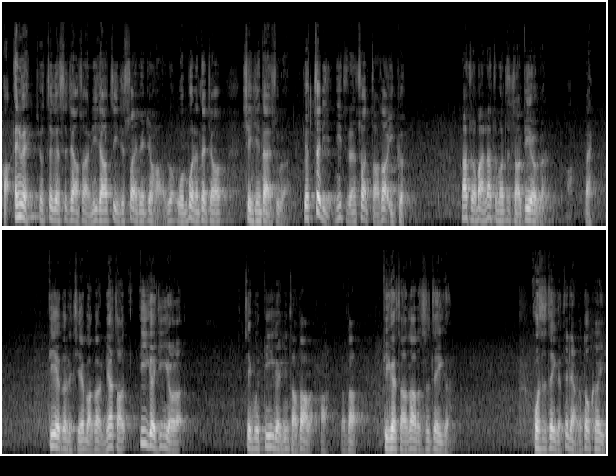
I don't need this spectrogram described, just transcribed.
好，anyway，就这个是这样算，你只要自己去算一遍就好了。我们不能再教线性代数了，就这里你只能算找到一个，那怎么办？那怎么去找第二个？好，来，第二个的解法告诉你，你要找第一个已经有了，这步第一个已经找到了啊，找到，第一个找到的是这个，或是这个，这两个都可以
